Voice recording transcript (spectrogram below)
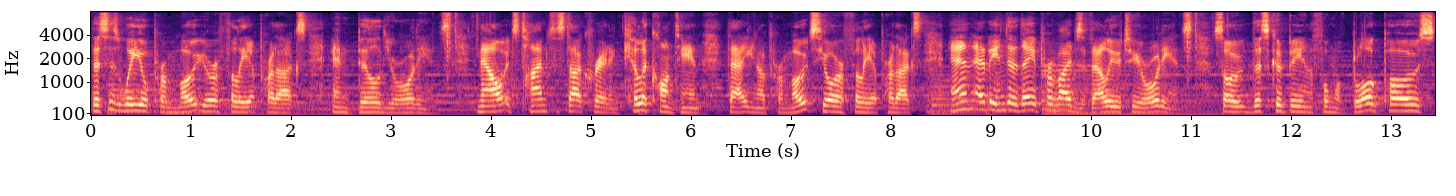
This is where you'll promote your affiliate products and build your audience. Now it's time to start creating killer content that you know promotes your affiliate products and at the end of the day provides value to your audience. So this could be in the form of blog posts,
